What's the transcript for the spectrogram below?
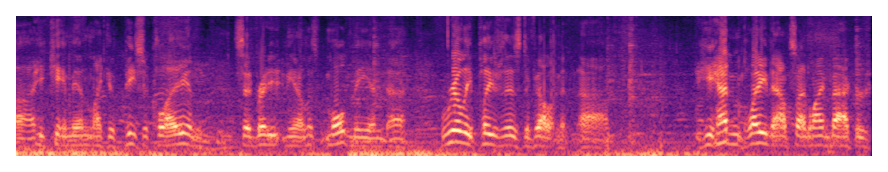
Uh, he came in like a piece of clay and said, "Ready, you know, let's mold me." And uh, really pleased with his development. Uh, he hadn't played outside linebacker.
